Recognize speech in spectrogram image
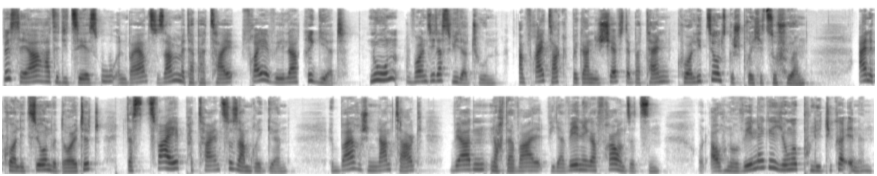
Bisher hatte die CSU in Bayern zusammen mit der Partei Freie Wähler regiert. Nun wollen sie das wieder tun. Am Freitag begannen die Chefs der Parteien Koalitionsgespräche zu führen. Eine Koalition bedeutet, dass zwei Parteien zusammen regieren. Im Bayerischen Landtag werden nach der Wahl wieder weniger Frauen sitzen und auch nur wenige junge PolitikerInnen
